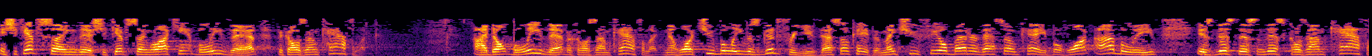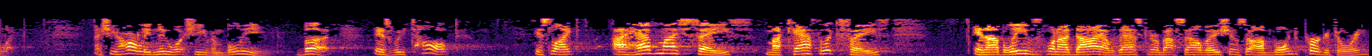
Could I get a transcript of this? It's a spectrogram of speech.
And she kept saying this. She kept saying, Well, I can't believe that because I'm Catholic. I don't believe that because I'm Catholic. Now, what you believe is good for you. That's okay. If it makes you feel better, that's okay. But what I believe is this, this, and this because I'm Catholic. And she hardly knew what she even believed. But as we talked, it's like I have my faith, my Catholic faith, and I believe when I die, I was asking her about salvation, so I'm going to purgatory.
